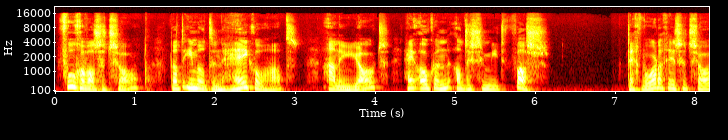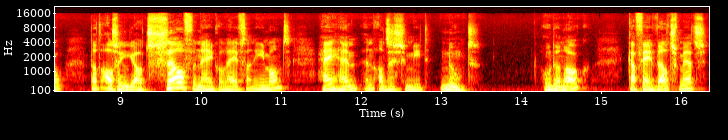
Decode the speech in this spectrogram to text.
Vroeger was het zo dat iemand een hekel had aan een Jood, hij ook een antisemiet was. Tegenwoordig is het zo dat als een Jood zelf een hekel heeft aan iemand, hij hem een antisemiet noemt. Hoe dan ook, Café Weltsmets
